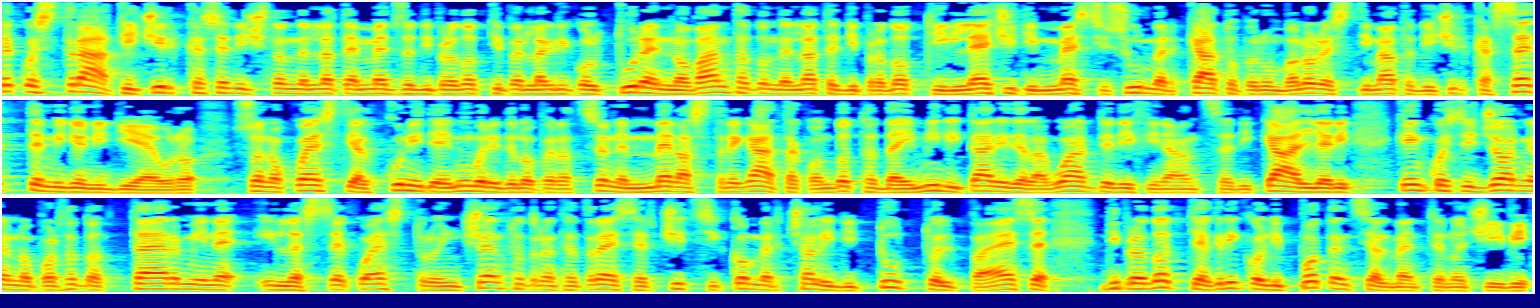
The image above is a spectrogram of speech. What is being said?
Sequestrati circa 16 tonnellate e mezzo di prodotti per l'agricoltura e 90 tonnellate di prodotti illeciti immessi sul mercato per un valore stimato di circa 7 milioni di euro. Sono questi alcuni dei numeri dell'operazione Mela Stregata condotta dai militari della Guardia di Finanza di Cagliari, che in questi giorni hanno portato a termine il sequestro in 133 esercizi commerciali di tutto il paese di prodotti agricoli potenzialmente nocivi.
